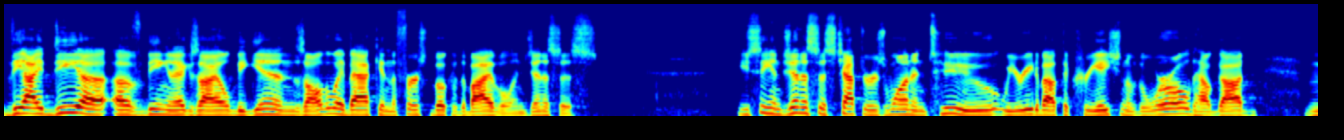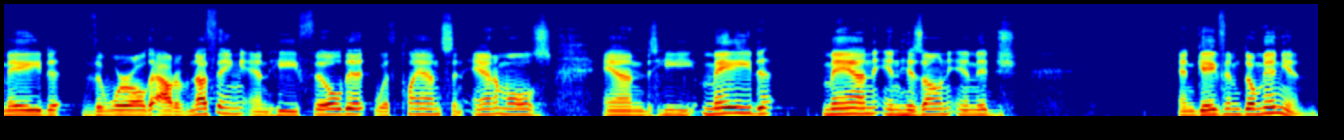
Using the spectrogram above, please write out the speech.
The idea of being an exile begins all the way back in the first book of the Bible, in Genesis. You see, in Genesis chapters 1 and 2, we read about the creation of the world, how God made the world out of nothing and he filled it with plants and animals, and he made man in his own image and gave him dominion.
